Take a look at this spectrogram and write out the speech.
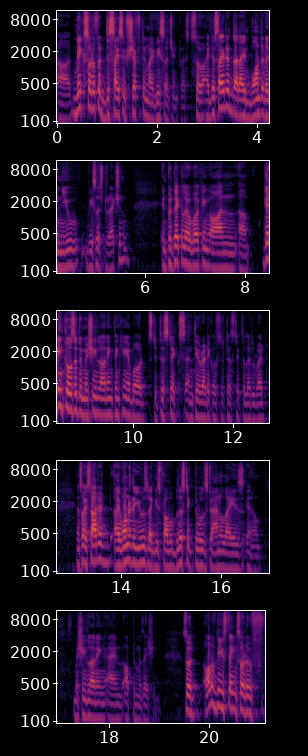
uh, make sort of a decisive shift in my research interest. So I decided that I wanted a new research direction, in particular working on uh, getting closer to machine learning, thinking about statistics and theoretical statistics a little bit. And so I started, I wanted to use like these probabilistic tools to analyze, you know, machine learning and optimization. So all of these things sort of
